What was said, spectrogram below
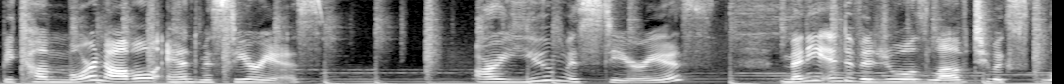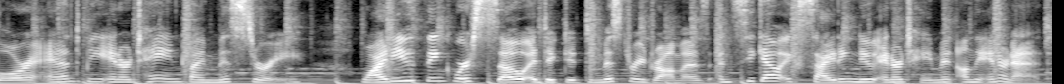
Become more novel and mysterious. Are you mysterious? Many individuals love to explore and be entertained by mystery. Why do you think we're so addicted to mystery dramas and seek out exciting new entertainment on the internet?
